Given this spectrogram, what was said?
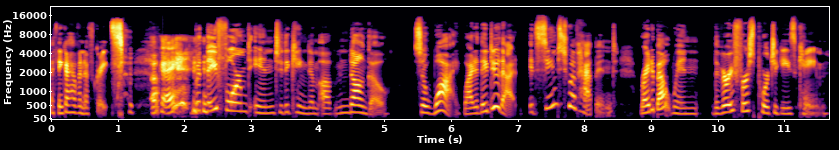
I think I have enough greats. Okay. but they formed into the kingdom of Ndongo. So why? Why did they do that? It seems to have happened right about when the very first Portuguese came.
